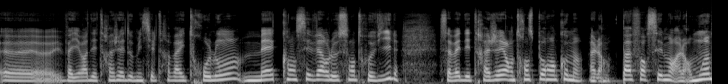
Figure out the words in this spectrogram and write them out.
il va y avoir des trajets domicile-travail trop longs. Mais quand c'est vers le centre-ville, ça va être des trajets en transport en commun. Alors, pas forcément. Alors, moins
